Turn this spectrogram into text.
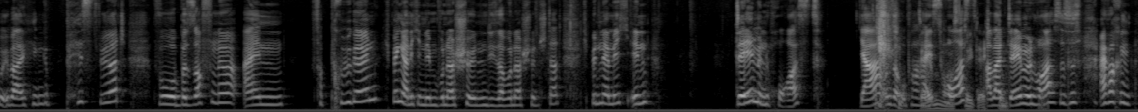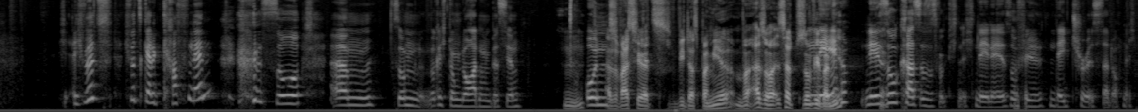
wo überall hingepisst wird, wo Besoffene einen verprügeln. Ich bin gar nicht in dem wunderschönen, dieser wunderschönen Stadt. Ich bin nämlich in Delmenhorst. Ja, unser Opa heißt Horst, aber. Delmenhorst, das ist einfach ein ich, ich würde es ich würd's gerne Kaff nennen. so, ähm, so in Richtung Norden ein bisschen. Mhm. Also weißt du jetzt, wie das bei mir, also ist das so wie nee, bei mir? Nee, so krass ist es wirklich nicht. Nee, nee, so viel Nature ist da doch nicht.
